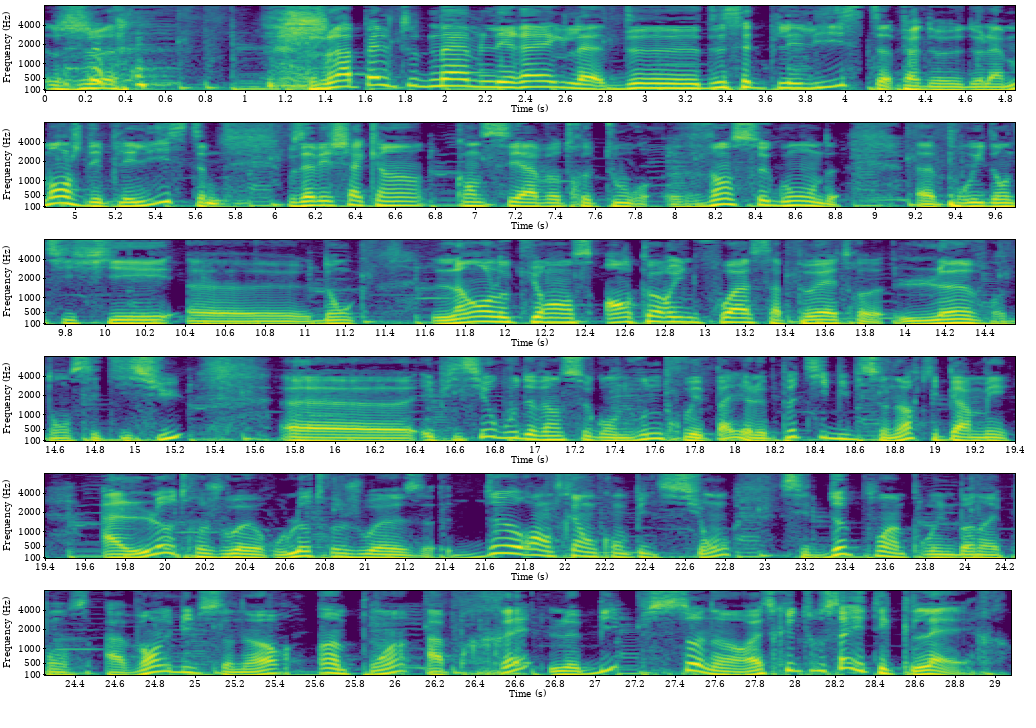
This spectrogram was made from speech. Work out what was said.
Je, je rappelle tout de même les règles de, cette playlist, enfin de, de la manche des playlists. Vous avez chacun, quand c'est à votre tour, 20 secondes euh, pour identifier. euh, donc là, en l'occurrence, encore une fois, ça peut être l'œuvre dont c'est issu. Euh, et puis si au bout de 20 secondes, vous ne trouvez pas, il y a le petit bip sonore qui permet à l'autre joueur ou l'autre joueuse de rentrer en compétition. C'est deux points pour une bonne réponse avant le bip sonore, un point après le bip sonore. Est-ce que tout ça était clair?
